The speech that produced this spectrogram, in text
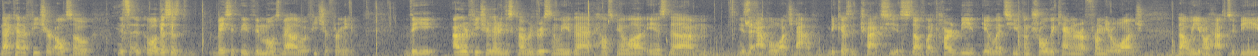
That kind of feature also. It's, well, this is basically the most valuable feature for me the other feature that I discovered recently that helps me a lot is the um, is the Apple Watch app because it tracks you stuff like heartbeat. It lets you control the camera from your watch. That way you don't have to be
